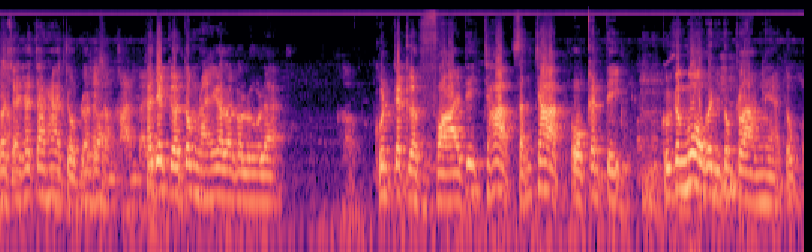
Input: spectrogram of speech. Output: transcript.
เข้าใจข้าชาติห้าจบแล้วใช้ก็สังขารไปถ้าจะเกิดตรงไหนก็เราก็รู้แล้ว ครับคุณจะเกิดฝ่ายที่ชาติสัญชาติโอกันติ คุณก็โง่กันอยู่ตรงกลางเนี่ย ตรงโอ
